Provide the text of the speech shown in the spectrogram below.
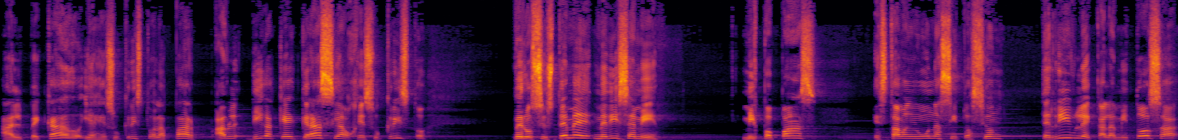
al pecado y a Jesucristo a la par. Hable, diga que es gracia o Jesucristo Pero si usted me, me dice a mí, mis papás estaban en una situación terrible, calamitosa,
